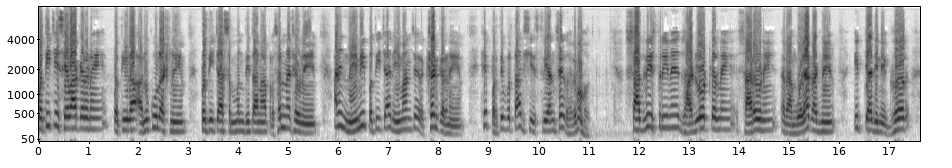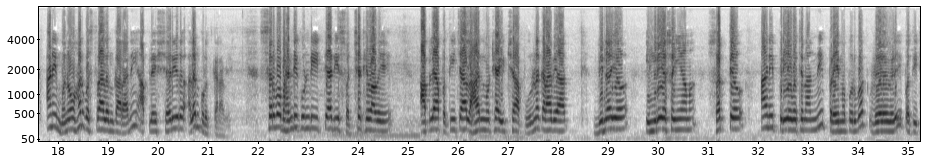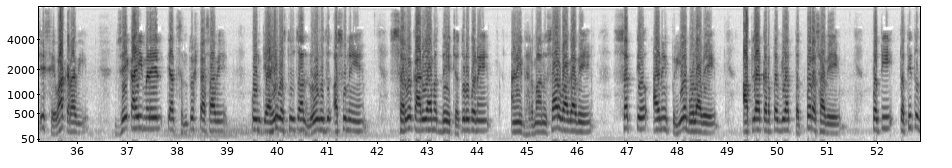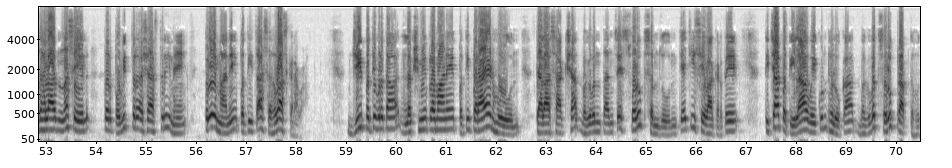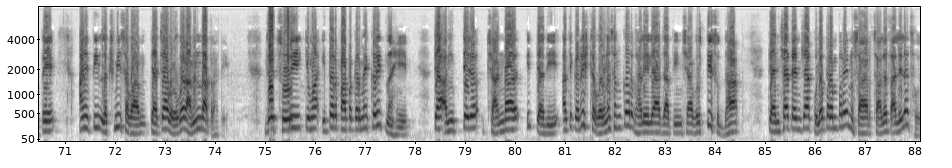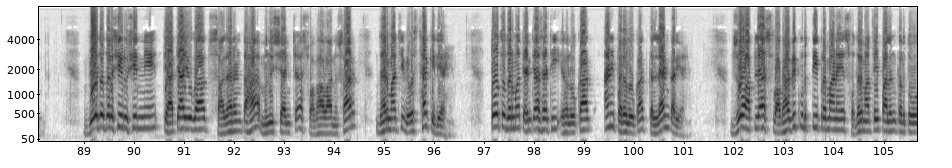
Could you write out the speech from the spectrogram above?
पतीची सेवा करणे पतीला अनुकूल असणे पतीच्या संबंधितांना प्रसन्न ठेवणे आणि नेहमी पतीच्या नियमांचे रक्षण करणे हे प्रतिव्रता स्त्रियांचे धर्म होत. साध्वी स्त्रीने झाडलोट करणे सारवणे रांगोळ्या काढणे इत्यादीने घर आणि मनोहर वस्त्रालंकाराने आपले शरीर अलंकृत करावे. सर्व भांडीकुंडी इत्यादी स्वच्छ ठेवावे. आपल्या पतीच्या लहान मोठ्या इच्छा पूर्ण कराव्यात. विनय इंद्रिय संयम सत्य आणि प्रियवचनांनी प्रेमपूर्वक वेळोवेळी पतीची सेवा करावी. जे काही मिळेल त्यात संतुष्ट असावे. कोणत्याही वस्तूचा लोभ असू नये. सर्व कार्यामध्ये चतुरपणे आणि धर्मानुसार वागावे. सत्य आणि प्रिय बोलावे. आपल्या कर्तव्यात तत्पर असावे. पती पतित झाला नसेल तर पवित्र अशा स्त्रीने प्रेमाने पतीचा सहवास करावा. जी पतिव्रता लक्ष्मीप्रमाणे पतिपरायण होऊन त्याला साक्षात भगवंतांचे स्वरूप समजून त्याची सेवा करते. तिच्या पतीला वैकुंठ लोकात भगवत स्वरूप प्राप्त होते आणि ती लक्ष्मी सवान त्याच्याबरोबर आनंदात राहते. जे चोरी किंवा इतर पापकर्मे करीत नाहीत त्या अंत्यज चांडाळ इत्यादी अतिकनिष्ठ वर्णसंकर झालेल्या जातींच्या वृत्तीसुद्धा त्यांच्या त्यांच्या कुलपरंपरेनुसार चालत आलेल्याच होत. वेददर्शी ऋषींनी त्या त्या युगात साधारणत मनुष्यांच्या स्वभावानुसार धर्माची व्यवस्था केली आहे. तोच धर्म त्यांच्यासाठी इहलोकात आणि परलोकात कल्याणकारी आहे. जो आपल्या स्वाभाविक वृत्तीप्रमाणे स्वधर्माचे पालन करतो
